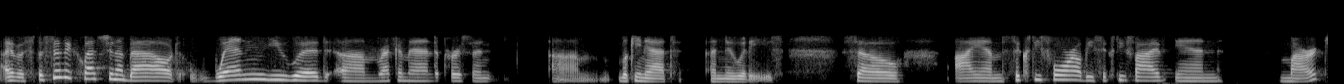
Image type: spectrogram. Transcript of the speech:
I have a specific question about when you would um, recommend a person um, looking at annuities. So I am 64, I'll be 65 in March.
